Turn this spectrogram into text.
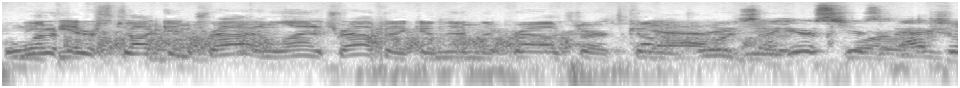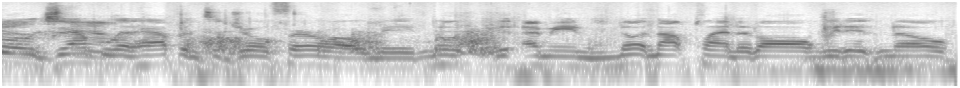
But what if you're stuck in, tra- in a line of traffic and then the crowd starts coming Yeah, towards So you? here's here's an actual example that happened to Joe Farewell and me. No, I mean, no, not planned at all. We didn't know.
